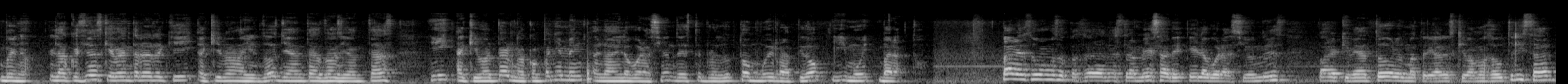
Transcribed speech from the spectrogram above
Bueno, la cuestión es que va a entrar aquí, aquí van a ir dos llantas, dos llantas y aquí va el perno. Acompáñenme a la elaboración de este producto muy rápido y muy barato. Para eso vamos a pasar a nuestra mesa de elaboraciones para que vean todos los materiales que vamos a utilizar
